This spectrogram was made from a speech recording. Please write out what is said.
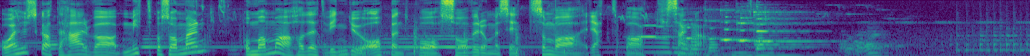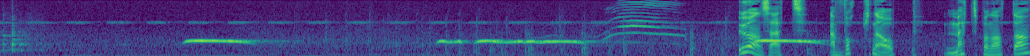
og jeg husker at det her var midt på sommeren, og mamma hadde et vindu åpent på soverommet sitt, som var rett bak senga. Uansett, jeg våkna opp midt på natta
